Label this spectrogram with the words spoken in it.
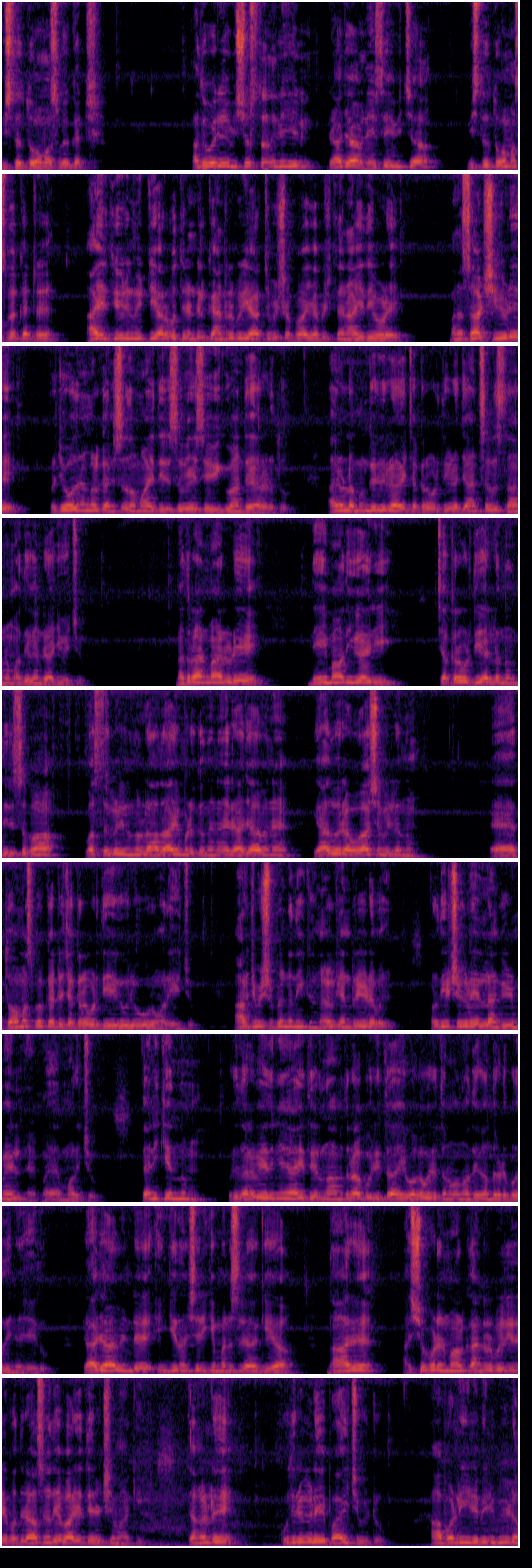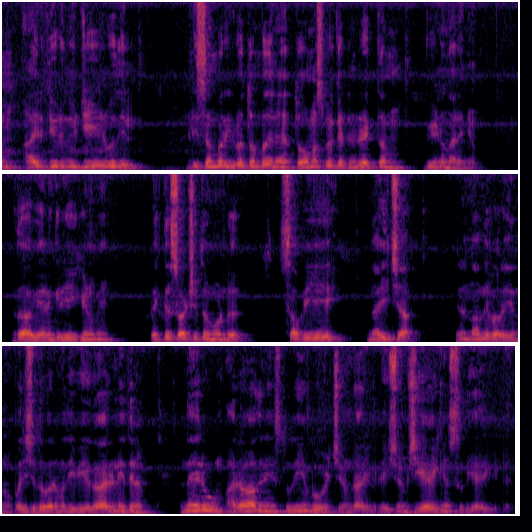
വിശുദ്ധ Thomas bucket. അതുവരെ വിശ്വസ്ത നിലയിൽ രാജാവിനെ സേവിച്ച വിശുദ്ധ തോമസ് ബക്കറ്റ് ആയിരത്തി ഒരുന്നൂറ്റി അറുപത്തിരണ്ടിൽ കാൻഡർബറി ആർച്ച് ബിഷപ്പായി അഭിഷിക്തനായതയോടെ മനസാക്ഷിയുടെ പ്രചോദനങ്ങൾക്കനുസൃതമായി തിരുസഭയെ സേവിക്കുവാൻ തയ്യാറെടുത്തു. അതിനുള്ള മുൻകരുതലായി ചക്രവർത്തിയുടെ ചാൻസലർ സ്ഥാനം അദ്ദേഹം രാജിവെച്ചു. മെത്രാന്മാരുടെ നിയമാധികാരി ചക്രവർത്തി അല്ലെന്നും തിരുസഭാ വസ്തുക്കളിൽ നിന്നുള്ള ആദായം എടുക്കുന്നതിന് രാജാവിന് യാതൊരു അവകാശമില്ലെന്നും തോമസ് ബക്കറ്റ് ചക്രവർത്തിയെ ഗൗരവപൂർവം അറിയിച്ചു. ആർച്ച് ബിഷപ്പിന്റെ നീക്കങ്ങൾ ഹെൻറിയുടെ പ്രതീക്ഷകളെയെല്ലാം കീഴ്മേൽ മറിച്ചു. തനിക്കെന്നും ഒരു തലവേദനയായി തീർന്ന മെത്രാപൊലിത്തായി വകവരുത്തണമെന്ന് അദ്ദേഹം ദൃഢപ്രതിജ്ഞ ചെയ്തു. രാജാവിന്റെ ഇംഗിതം ശരിക്കും മനസ്സിലാക്കിയ നാല് അശ്വഭടന്മാർ കാൻഡർബരിയിലെ ഭദ്രാസന ദേവാലയത്തെ ലക്ഷ്യമാക്കി. തങ്ങളുടെ കുതിരകളെ പായിച്ചു വിട്ടു. ആ പള്ളിയിലെ ബലിപീഠം ആയിരത്തി ഒരുന്നൂറ്റി എഴുപതിൽ ഡിസംബർ ഇരുപത്തൊമ്പതിന് തോമസ് ബക്കറ്റിന്റെ രക്തം വീണ് നനഞ്ഞു. കർത്താവെ അനുഗ്രഹിക്കണമേ. രക്തസാക്ഷിത്വം കൊണ്ട് സഭയെ നയിച്ച നന്ദി പറയുന്നു. പരിശുദ്ധ പരമ ദിവ്യകാരുണ്യത്തിന് നേരവും ആരാധനയും സ്തുതിയും പുകഴ്ചയുണ്ടായിരിക്കട്ടെ ഈശ്വരം ശിയായിരിക്കും സ്തുതിയായിരിക്കട്ടെ.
